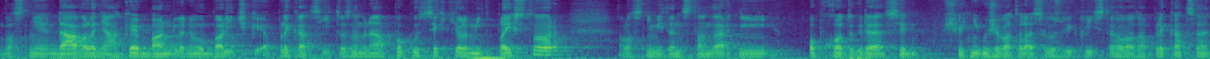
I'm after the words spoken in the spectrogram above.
vlastně dávali nějaké bundle nebo balíčky aplikací. To znamená, pokud si chtěl mít Play Store a vlastně mít ten standardní obchod, kde si všichni uživatelé jsou zvyklí stahovat aplikace,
